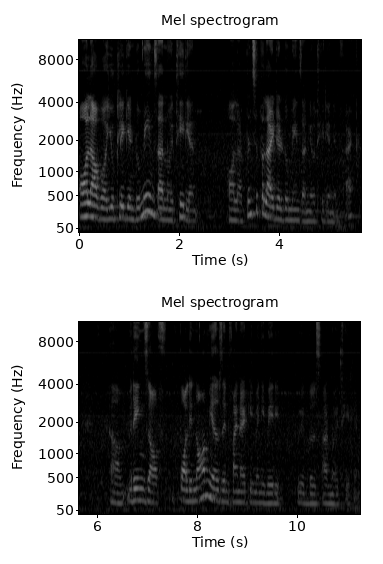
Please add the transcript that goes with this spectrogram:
all our Euclidean domains are Noetherian. All our principal ideal domains are Noetherian, in fact. Um, rings of polynomials in finitely many variables are Noetherian.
